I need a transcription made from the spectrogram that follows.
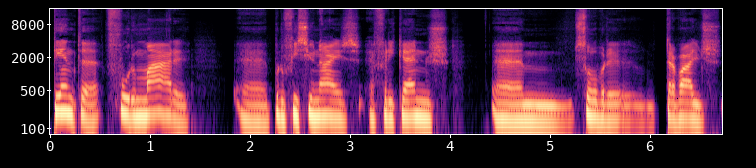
tenta formar uh, profissionais africanos um, sobre trabalhos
